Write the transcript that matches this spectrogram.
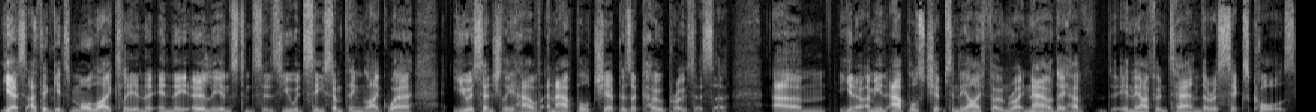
Yes, I think it's more likely in the in the early instances you would see something like where you essentially have an Apple chip as a co-processor. Um, you know, I mean, Apple's chips in the iPhone right now they have in the iPhone 10 there are six cores,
